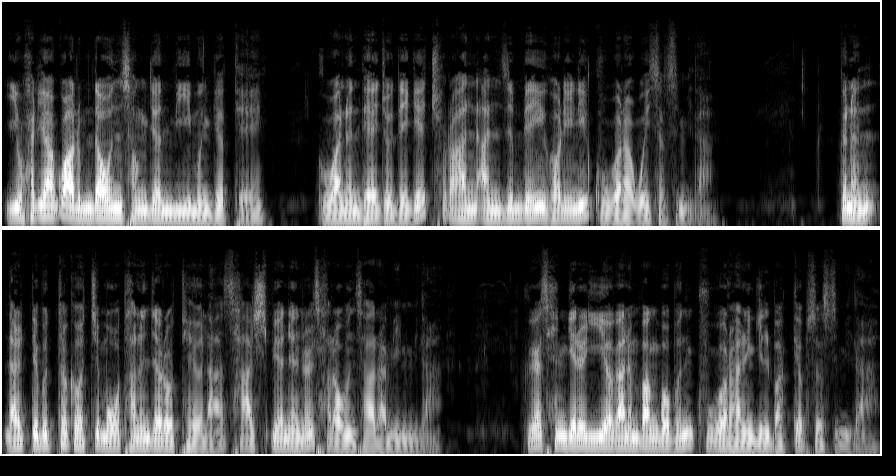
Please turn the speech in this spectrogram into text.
이 화려하고 아름다운 성전 미문 곁에 그와는 대조되게 초라한 안전뱅이 거린이 구걸하고 있었습니다. 그는 날 때부터 걷지 못하는 자로 태어나 40여 년을 살아온 사람입니다. 그가 생계를 이어가는 방법은 구걸하는 길밖에 없었습니다.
